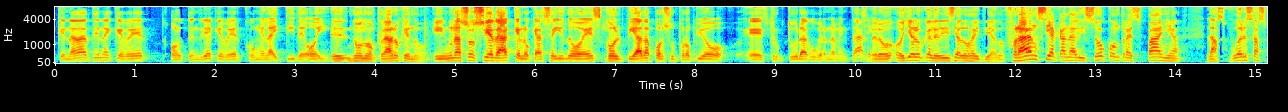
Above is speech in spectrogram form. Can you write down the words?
que nada tiene que ver o tendría que ver con el Haití de hoy. Eh, no, no, claro que no. Y una sociedad que lo que ha sido es golpeada por su propia eh, estructura gubernamental. Pero oye lo que le dice a los haitianos. Francia canalizó contra España las fuerzas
